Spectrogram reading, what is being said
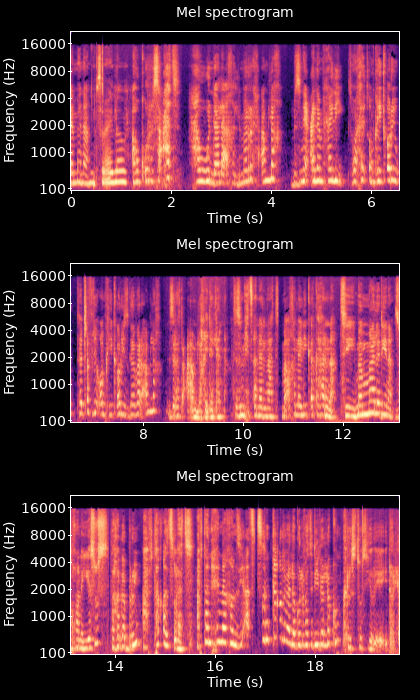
ደመና እስራኤላዊ ኣብ ቁሪ ሰዓት ሓዊ እንዳላእኸ ልመርሕ ኣምላኽ ብዚ ናይ ዓለም ሓይሊ ተዋሒጦም ከይቀርዩ ተጨፍሊቖም ከይቀርዩ ዝገበረ ኣምላኽ እዚ ረትዓ ኣምላኽ ይደለና እቲ ዝምሕጸነልና እቲ ማእኸላይ ሊቀ ካህንና እቲ መማለዲና ዝኾነ ኢየሱስ እንታይ ክገብር እዩ ኣብታ ቅጽበት ኣብታ ንሕና ከምዚኣ ጽንቅቕ ልበለ ጉልበት ድዩ ደለኩም ክርስቶስ ይርእዮ እዩ ደሎ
